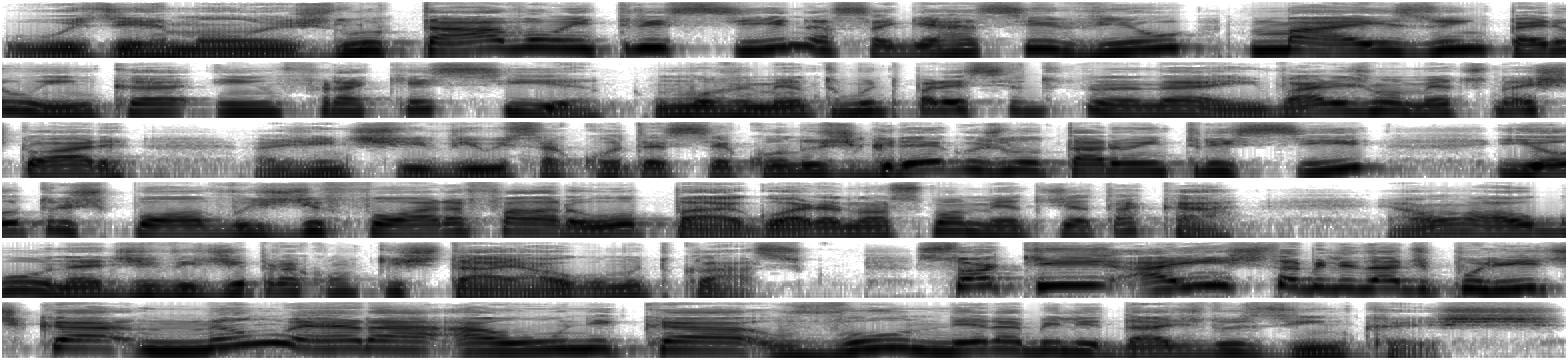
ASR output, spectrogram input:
os irmãos lutavam entre si nessa guerra civil, mais o Império Inca enfraquecia. Um movimento muito parecido, né, em vários momentos na história. A gente viu isso acontecer quando os gregos lutaram entre si e outros povos de fora falaram: opa, agora é nosso momento de atacar. É um, algo, né, dividir para conquistar, é algo muito clássico. Só que a instabilidade política não era a única vulnerabilidade dos incas.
